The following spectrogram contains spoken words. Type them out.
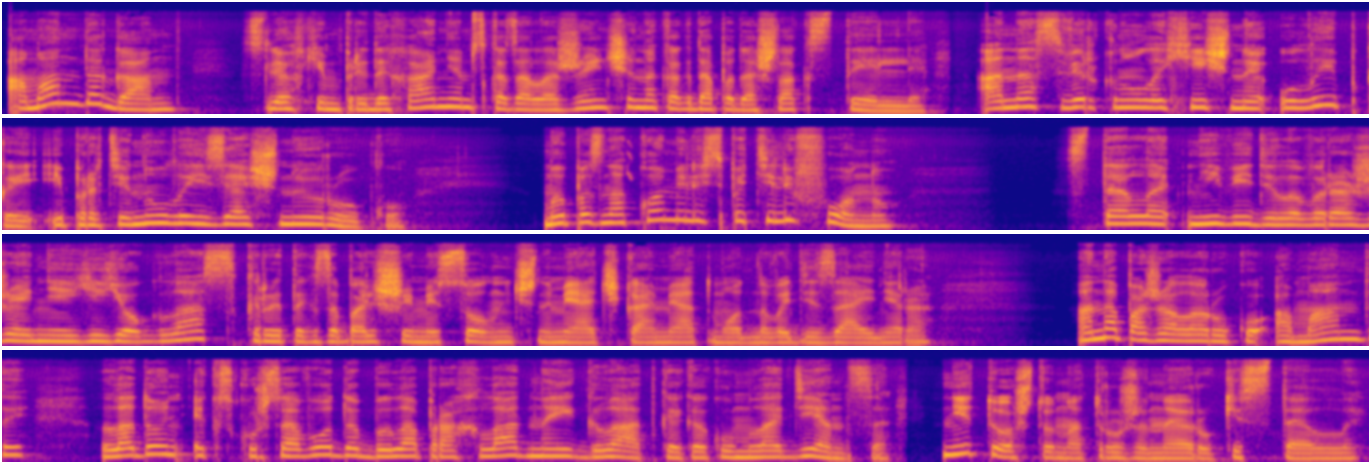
«Аманда Ган», — с легким придыханием сказала женщина, когда подошла к Стелле. Она сверкнула хищной улыбкой и протянула изящную руку. «Мы познакомились по телефону. Стелла не видела выражения ее глаз, скрытых за большими солнечными очками от модного дизайнера. Она пожала руку Аманды, ладонь экскурсовода была прохладной и гладкой, как у младенца, не то что натруженные руки Стеллы.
